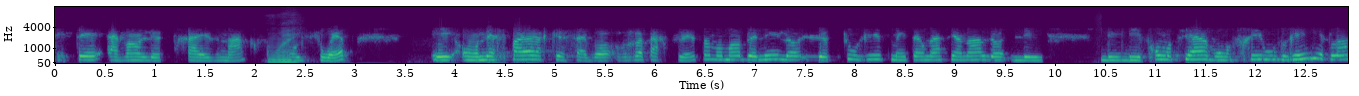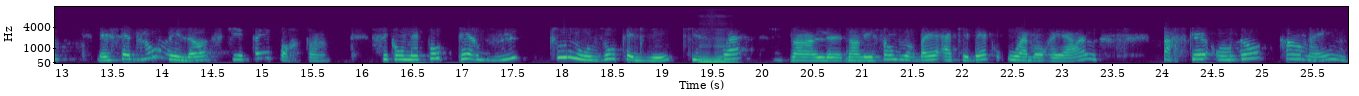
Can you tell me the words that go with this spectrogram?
c'était avant le 13 mars. On le souhaite. Et on espère que ça va repartir. À un moment donné, là, le tourisme international, là, les, les, les, frontières vont se réouvrir. Là. Mais cette journée-là, ce qui est important, c'est qu'on n'ait pas perdu tous nos hôteliers, qu'ils mm-hmm. soient dans, le, dans les centres urbains à Québec ou à Montréal, parce qu'on a quand même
